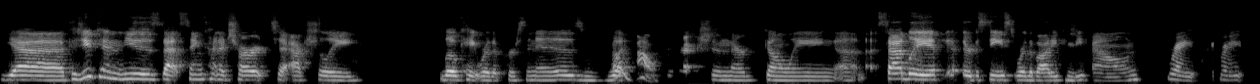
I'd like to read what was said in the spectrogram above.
Yeah, because you can use that same kind of chart to actually locate where the person is, what Oh, wow. direction they're going. Um, sadly, if, if they're deceased, where the body can be found. Right. Right.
